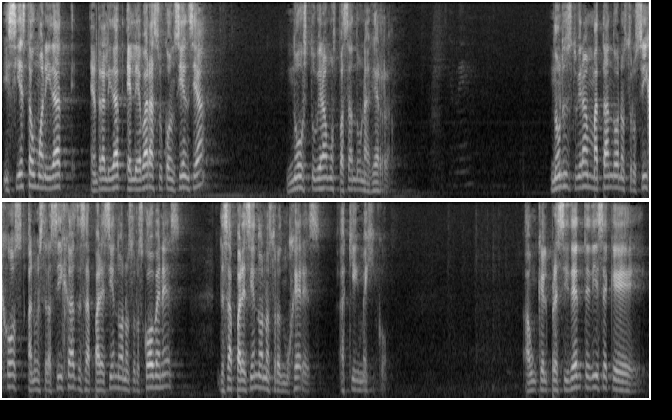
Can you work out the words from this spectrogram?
Y si esta humanidad en realidad elevara su conciencia, no estuviéramos pasando una guerra. No nos estuvieran matando a nuestros hijos, a nuestras hijas, desapareciendo a nuestros jóvenes, desapareciendo a nuestras mujeres aquí en México. Aunque el presidente dice que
